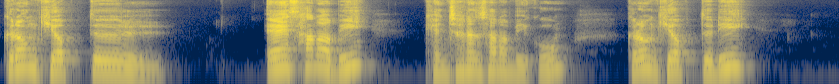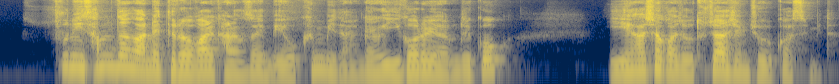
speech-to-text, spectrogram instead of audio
그런 기업들의 산업이 괜찮은 산업이고 그런 기업들이 순위 3등 안에 들어갈 가능성이 매우 큽니다. 그러니까 이거를 여러분들 꼭 이해하셔가지고 투자하시면 좋을 것 같습니다.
